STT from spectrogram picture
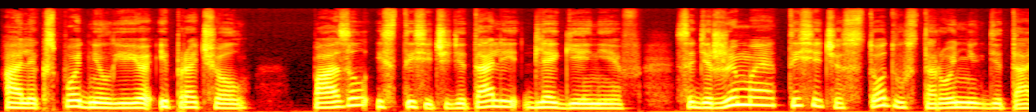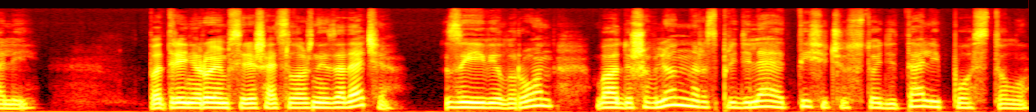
Алекс поднял ее и прочел Пазл из тысячи деталей для гениев. Содержимое 1100 двусторонних деталей. «Потренируемся решать сложные задачи?» — заявил Рон, воодушевленно распределяя 1100 деталей по столу.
